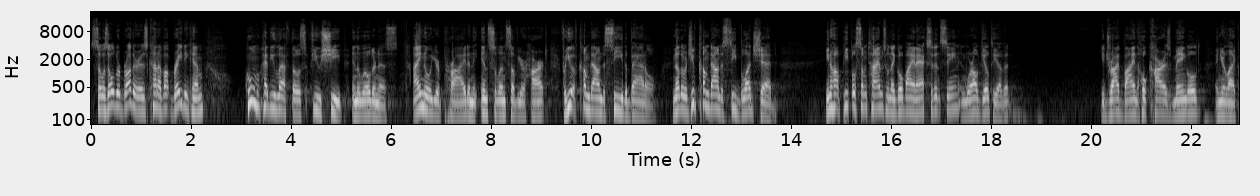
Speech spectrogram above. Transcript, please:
So his older brother is kind of upbraiding him. Whom have you left those few sheep in the wilderness? I know your pride and the insolence of your heart, for you have come down to see the battle. In other words, you've come down to see bloodshed. You know how people sometimes, when they go by an accident scene, and we're all guilty of it, you drive by and the whole car is mangled, and you're like,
